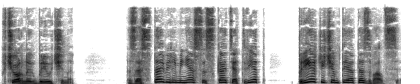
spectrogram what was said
в черных брючинах, заставили меня сыскать ответ, прежде чем ты отозвался.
